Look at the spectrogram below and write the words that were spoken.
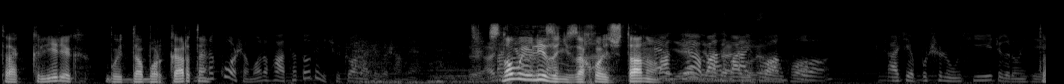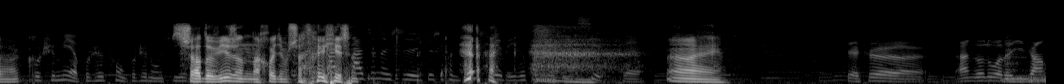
Так, клирик, будет добор карты. Снова Элиза не заходит в штану. Так. Shadow Vision, находим Shadow Vision. Ай. Ну,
